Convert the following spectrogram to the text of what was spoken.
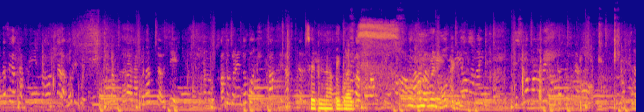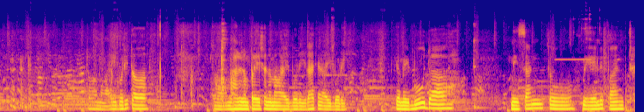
私が勝手に触ったらもし出身地だったらなくなっちゃうしあのあそこにどこに行ったってなっちゃうし Seven Lucky これが Guards. こうこの上に持ってきようがないんですよでスマホの上に置いたとしても Ito, mga ivory to. Ah, mahal ng presyo ng mga ivory. Lahat yung ivory. Yung may Buddha, may Santo, may elephant.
